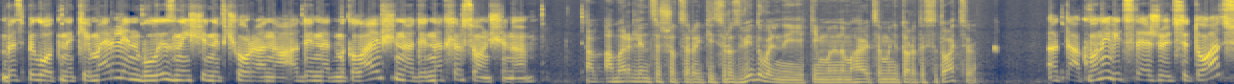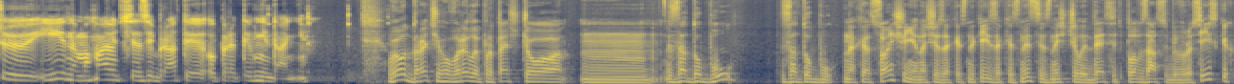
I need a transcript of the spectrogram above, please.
безпілотники Мерлін були знищені вчора на один над Миколаївщиною, один над Херсонщиною. А, а Мерлін це що? Це якийсь розвідувальний, яким вони намагаються моніторити ситуацію? Так, вони відстежують ситуацію і намагаються зібрати оперативні дані. Ви, от, до речі, говорили про те, що м- за добу за добу на Херсонщині наші захисники і захисниці знищили 10 плавзасобів російських.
